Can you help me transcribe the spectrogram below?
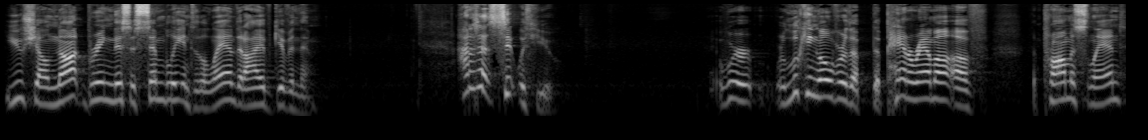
you shall not bring this assembly into the land that I have given them. How does that sit with you? we're, we're looking over the, the panorama of the promised land,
